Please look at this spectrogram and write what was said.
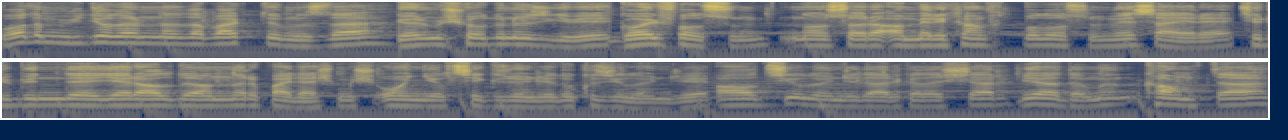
Bu adamın videolarına da baktığımızda görmüş olduğunuz gibi golf olsun, ondan sonra Amerikan futbol olsun vesaire tribünde yer aldığı anları paylaşmış 10 yıl, 8 önce, 9 yıl önce. 6 yıl önce de arkadaşlar bir adamın kampta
